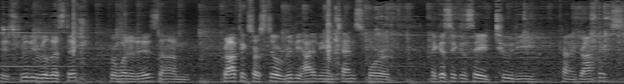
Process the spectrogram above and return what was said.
It's really realistic for what it is. Um, graphics are still really highly intense for, I guess you can say 2D kind of graphics.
